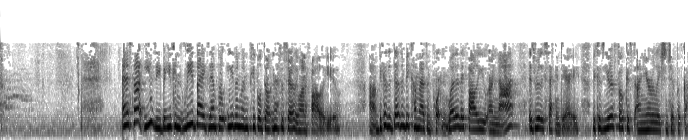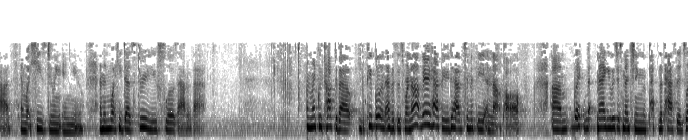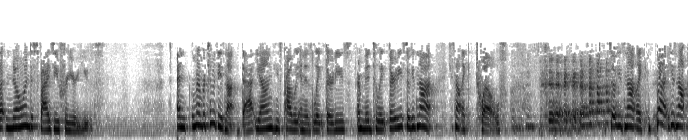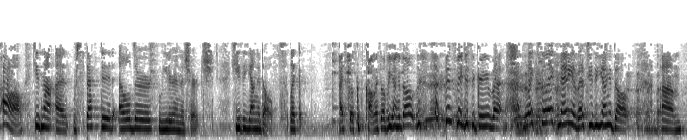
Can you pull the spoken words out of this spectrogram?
And it's not easy, but you can lead by example even when people don't necessarily want to follow you. Um, because it doesn't become as important. Whether they follow you or not is really secondary because you're focused on your relationship with God and what He's doing in you. And then what He does through you flows out of that. And like we've talked about, the people in Ephesus were not very happy to have Timothy and not Paul. Um, like Maggie was just mentioning the, the passage, let no one despise you for your youth. And remember, Timothy is not that young. He's probably in his late 30s or mid to late 30s, so he's not he's not like 12. so he's not like, but he's not Paul. He's not a respected elder leader in the church. He's a young adult. Like I still call myself a young adult. Vince may disagree, but like so, like many of us, he's a young adult. Um,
